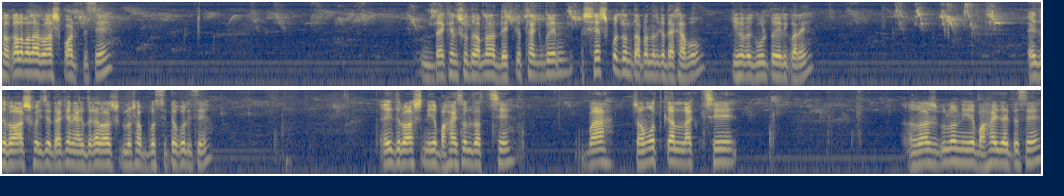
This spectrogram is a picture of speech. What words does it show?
সকালবেলা রস পাড়তেছে। দেখেন, শুধু আপনারা দেখতে থাকবেন। শেষ পর্যন্ত আপনাদেরকে দেখাবো কীভাবে গুড় তৈরি করে। এই যে রস হয়েছে, দেখেন, এক জায়গায় রসগুলো সব গচ্ছিত করেছে। এই যে রস নিয়ে বাহায় চলে যাচ্ছে। বাহ, চমৎকার লাগছে। রসগুলো নিয়ে বাহায় যাইতেছে।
